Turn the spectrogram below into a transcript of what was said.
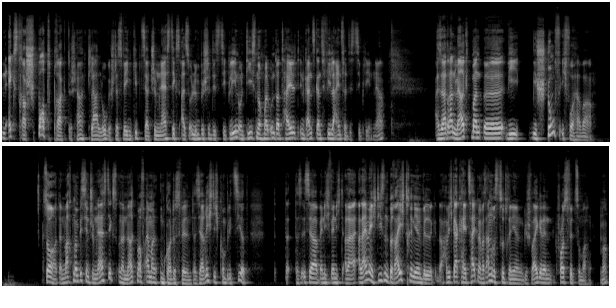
ein extra Sport praktisch. Ja, klar, logisch. Deswegen gibt es ja Gymnastics als olympische Disziplin und dies nochmal unterteilt in ganz, ganz viele Einzeldisziplinen. Ja. Also daran merkt man, äh, wie, wie stumpf ich vorher war. So, dann macht man ein bisschen Gymnastics und dann merkt man auf einmal, um Gottes Willen, das ist ja richtig kompliziert. Das ist ja, wenn ich, wenn ich, allein wenn ich diesen Bereich trainieren will, da habe ich gar keine Zeit mehr, was anderes zu trainieren, geschweige denn CrossFit zu machen. Ne?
